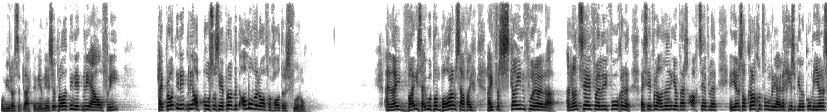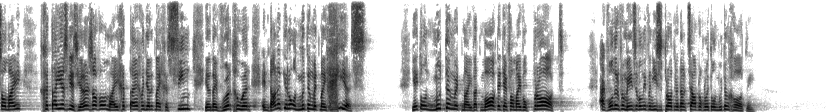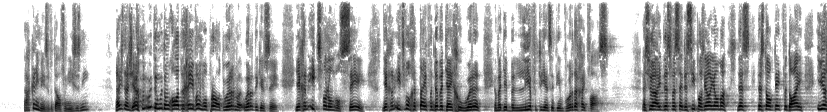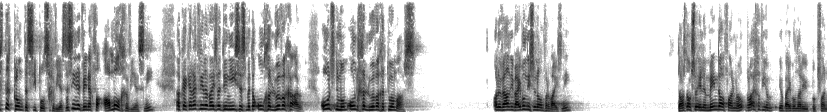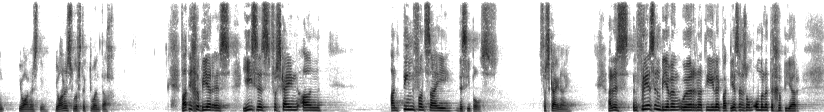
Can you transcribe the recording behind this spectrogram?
om Judas se plek te neem nie. So hy praat nie net met die 11 nie. Hy praat nie net met die apostels nie, hy praat met almal wat daar vergader is voor hom. En hy wys, hy openbaar homself, hy hy verskyn voor hulle. En dan sê hy vir hulle die volgende. Hy sê vir hulle ander in 1 vers 8 sê vir hulle en julle sal krag ontvang wanneer die Heilige Gees op julle kom en julle sal my getuies wees. Julle sal van my getuig want julle het my gesien, julle het my woord gehoor en dan het julle ontmoeting met my Gees. Jy het 'n ontmoeting met my wat maak dat jy van my wil praat. Ek wonder of mense wil nie van Jesus praat want hulle het self nog nooit 'n ontmoeting gehad nie. Daar kan nie mense vertel van Jesus nie. Luister as jy ontmoeting met hom gehad het, gaan jy van hom wil praat. Hoor my, hoor wat ek jou sê. Jy gaan iets van hom wil sê. Jy gaan iets wil getuig van dit wat jy gehoor het en wat jy beleef het toe jy in sy teenwoordigheid was. En so hy dis vir sy disippels. Ja, ja, maar dis dis dalk net vir daai eerste klomp disippels gewees. Dis nie noodwendig vir almal gewees nie. OK, kan ek vir julle wys wat doen Jesus met 'n ongelowige ou? Ons noem hom ongelowige Thomas. Alhoewel die Bybel nie so na hom verwys nie. Daar's dalk so 'n element daarvan. Raai gou vir jou jou Bybel na die boek van Johannes toe. Johannes hoofstuk 20. Wat hier gebeur is Jesus verskyn aan aan 10 van sy disippels. Verskyn hy. Hulle is in vrees en bewering oor natuurlik wat besig is om om hulle te gebeur.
